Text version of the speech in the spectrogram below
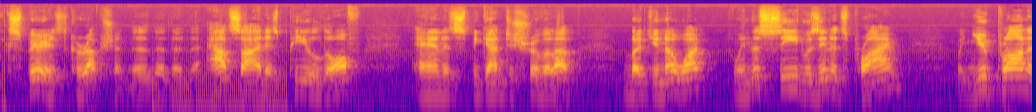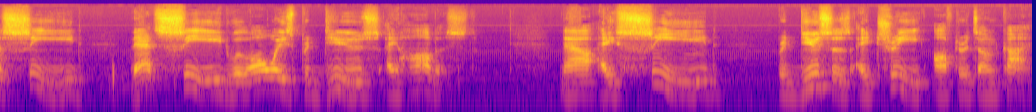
experienced corruption. The, the, the, the outside has peeled off and it's begun to shrivel up. But you know what? When this seed was in its prime, when you plant a seed, that seed will always produce a harvest. Now, a seed produces a tree after its own kind.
